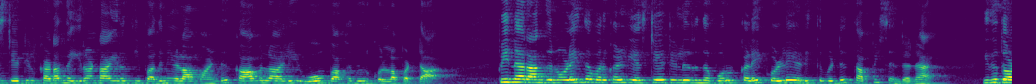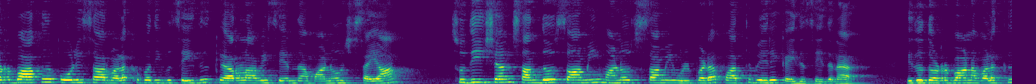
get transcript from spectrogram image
எஸ்டேட்டில் கடந்த இரண்டாயிரத்தி பதினேழாம் ஆண்டு காவலாளி ஓம் பகதூர் கொல்லப்பட்டார். பின்னர் அங்கு நுழைந்தவர்கள் எஸ்டேட்டில் இருந்த பொருட்களை கொள்ளையடித்துவிட்டு தப்பி சென்றனர். இது தொடர்பாக போலீசார் வழக்கு பதிவு செய்து கேரளாவை சேர்ந்த மனோஜ் சயான் சுதீஷன் சந்தோஷ் சாமி மனோஜ் சாமி உள்பட பத்து பேரை கைது செய்தனர். இது தொடர்பான வழக்கு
